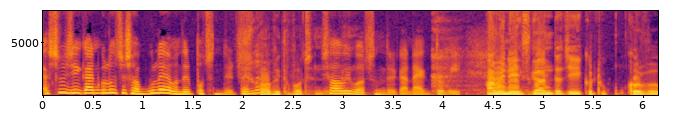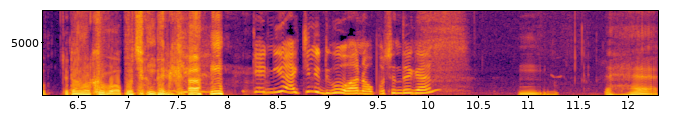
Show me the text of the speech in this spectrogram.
আসলে যে গানগুলো হচ্ছে সবগুলোই আমাদের পছন্দের তাই না? সবই তো পছন্দের সবই পছন্দের গান একদমই। আমি নেক্সট গানটা যে একটু করব এটা আমার খুব অপছন্দের গান। Can you actually do one অপছন্দের গান? হুম, হ্যাঁ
